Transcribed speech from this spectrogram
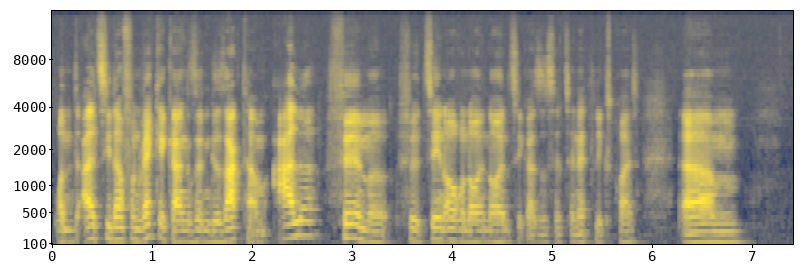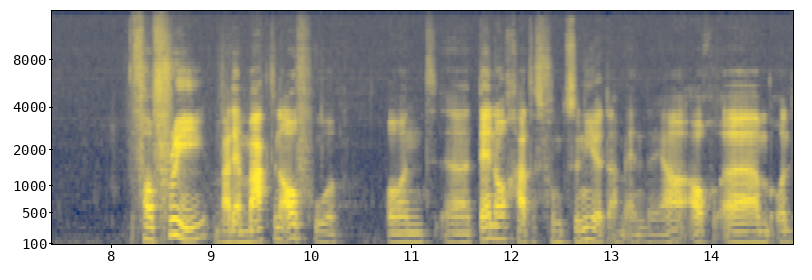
Und als sie davon weggegangen sind, gesagt haben, alle Filme für 10,99 Euro, also das ist jetzt der Netflix-Preis, ähm, for free, war der Markt in Aufruhr. Und äh, dennoch hat es funktioniert am Ende. Ja? Auch, ähm, und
